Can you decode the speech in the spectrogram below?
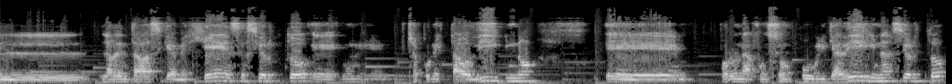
la renta básica de emergencia, ¿cierto? Eh, luchar por un Estado digno, eh, por una función pública digna, ¿cierto?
